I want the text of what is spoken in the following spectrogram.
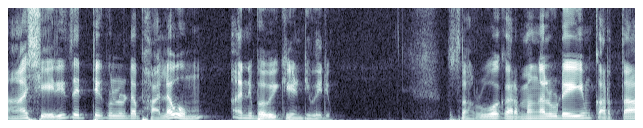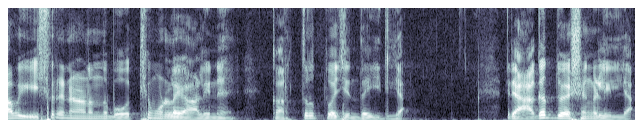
ആ ശരി തെറ്റുകളുടെ ഫലവും അനുഭവിക്കേണ്ടി വരും. സർവകർമ്മങ്ങളുടെയും കർത്താവ് ഈശ്വരനാണെന്ന് ബോധ്യമുള്ളയാളിന് കർത്തൃത്വചിന്തയില്ല. രാഗദ്വേഷങ്ങളില്ല.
